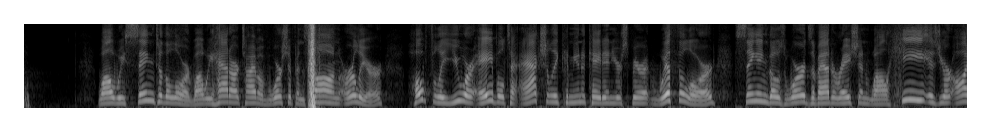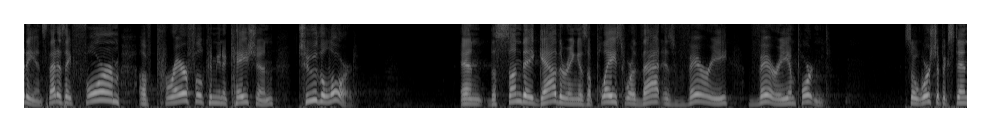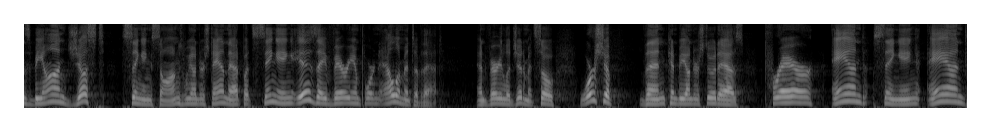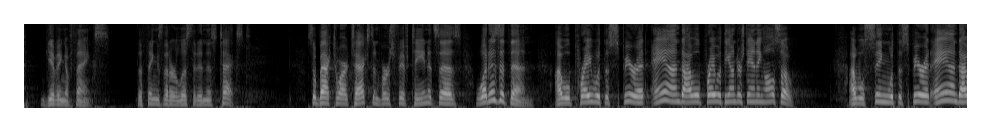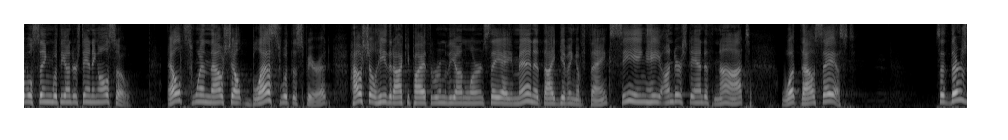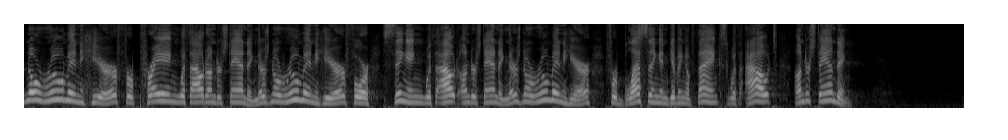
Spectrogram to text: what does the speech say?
While we sing to the Lord, while we had our time of worship and song earlier, hopefully you were able to actually communicate in your spirit with the Lord, singing those words of adoration while He is your audience. That is a form of prayerful communication to the Lord. And the Sunday gathering is a place where that is very, very important. So worship extends beyond just singing songs. We understand that, but singing is a very important element of that and very legitimate. So worship then can be understood as prayer and singing and giving of thanks, the things that are listed in this text. So back to our text in verse 15, it says, What is it then? I will pray with the Spirit and I will pray with the understanding also. I will sing with the Spirit, and I will sing with the understanding also. Else, when thou shalt bless with the Spirit, how shall he that occupieth the room of the unlearned say amen at thy giving of thanks, seeing he understandeth not what thou sayest? So there's no room in here for praying without understanding. There's no room in here for singing without understanding. There's no room in here for blessing and giving of thanks without understanding.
